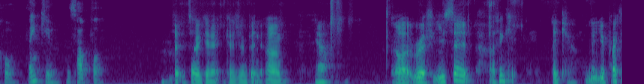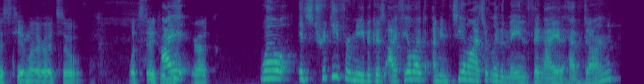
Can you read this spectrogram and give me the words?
Cool. Thank you. It's helpful. Sorry, can I, can I jump in? Um, yeah. Uh, Riff, you said, I think like you, you practice TMI, right? So what stage were you I- at? Well, it's tricky for me because I feel like I mean TMI is certainly the main thing I have done,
